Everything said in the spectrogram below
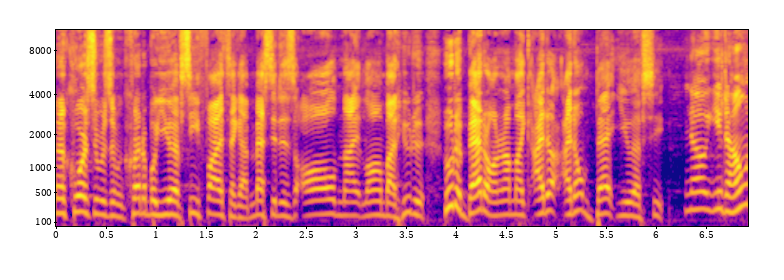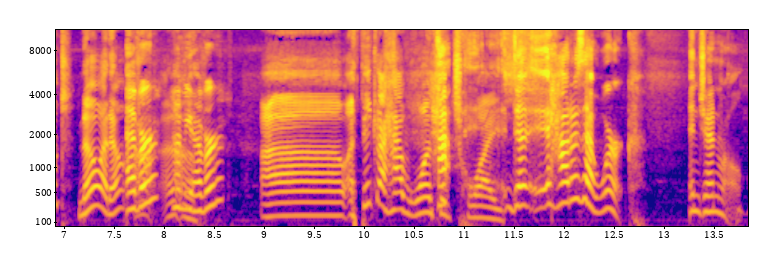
And of course, there was some incredible UFC fights. I got messages all night long about who to who to bet on, and I'm like, I don't I don't bet UFC. No, you don't. No, I don't. Ever? I, I have you ever? Uh, I think I have once how, or twice. D- how does that work in general?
